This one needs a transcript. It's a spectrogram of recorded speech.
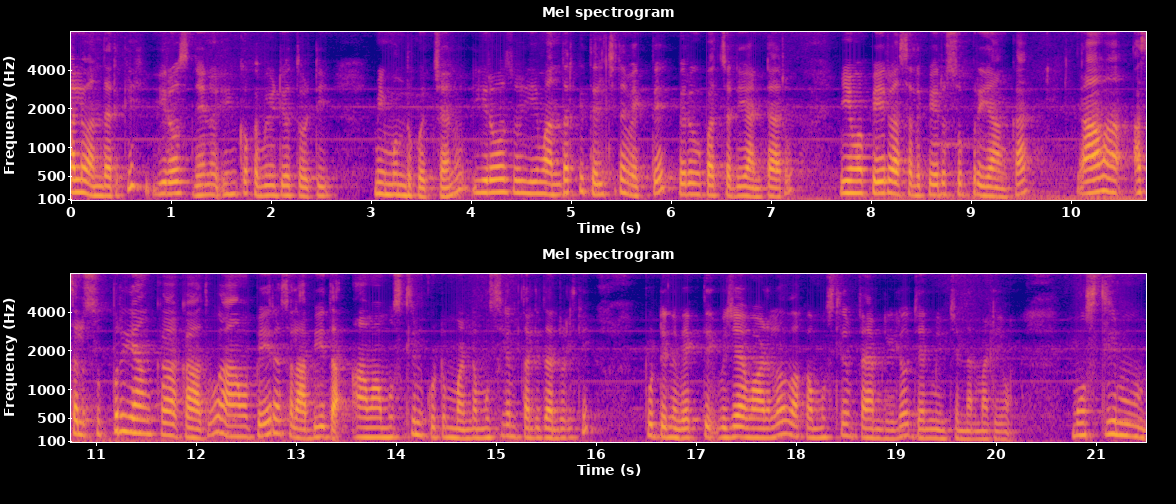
హలో అందరికీ. ఈరోజు నేను ఇంకొక వీడియోతోటి మీ ముందుకు వచ్చాను. ఈరోజు ఈమె అందరికీ తెలిసిన వ్యక్తే పెరుగు పచ్చడి అంటారు. ఈమె పేరు అసలు పేరు సుప్రియాంక. ఆమె అసలు సుప్రియాంక కాదు ఆమె పేరు అసలు అబీద. ఆమె ముస్లిం కుటుంబంలో ముస్లిం తల్లిదండ్రులకి పుట్టిన వ్యక్తి. విజయవాడలో ఒక ముస్లిం ఫ్యామిలీలో జన్మించిందనమాట ఈమె. ముస్లిం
